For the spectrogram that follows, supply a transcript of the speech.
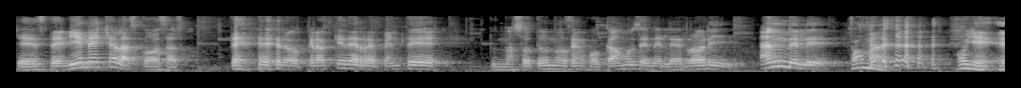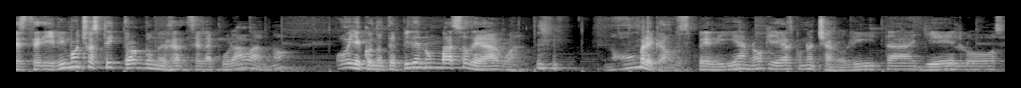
este, bien hechas las cosas, pero creo que de repente pues nosotros nos enfocamos en el error y ándele. Toma. Oye, este, y vi muchos TikTok donde se- la curaban, ¿no? Oye, cuando te piden un vaso de agua. No, hombre, cabrón, pues pedían, ¿no? Que llegas con una charolita, hielos,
